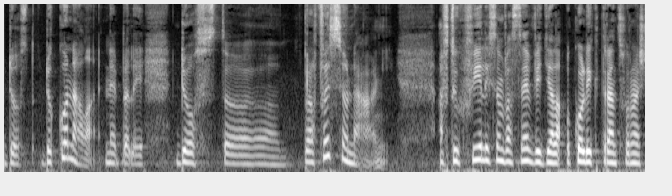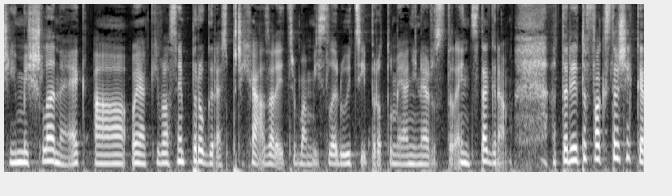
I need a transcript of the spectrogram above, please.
dost dokonalé, nebyly dost uh, profesionální. A v tu chvíli jsem vlastně viděla, o kolik transformačních myšlenek a o jaký vlastně progres přicházeli třeba mý sledující, proto mi ani nerostl Instagram. A tady je to fakt strašně krásné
